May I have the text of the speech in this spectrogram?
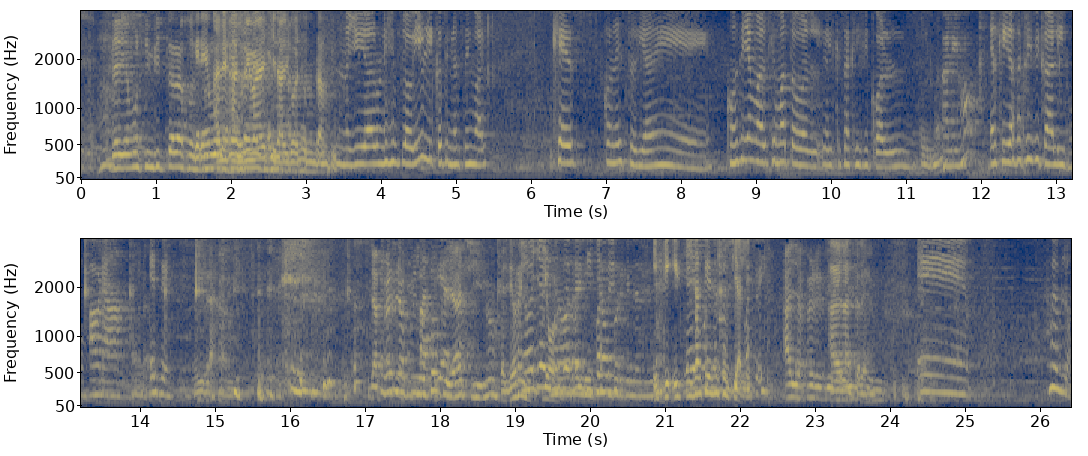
Deberíamos invitar a José. Queremos Alejandro iba a en- decir en- algo en hace un octavo. No, yo iba a dar un ejemplo bíblico, si no estoy mal. Que es con la historia de. ¿Cómo se llama el que mató, el, el que sacrificó al. ¿Al hijo? El que iba a sacrificar al hijo. Abraham. Ese. Ya perdió filosofía chino. Perdió No, ya religión. y pasé. y, y- y Ya quizás ciencias sociales. Ah, ya perdió. Adelante. Eh, por ejemplo,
